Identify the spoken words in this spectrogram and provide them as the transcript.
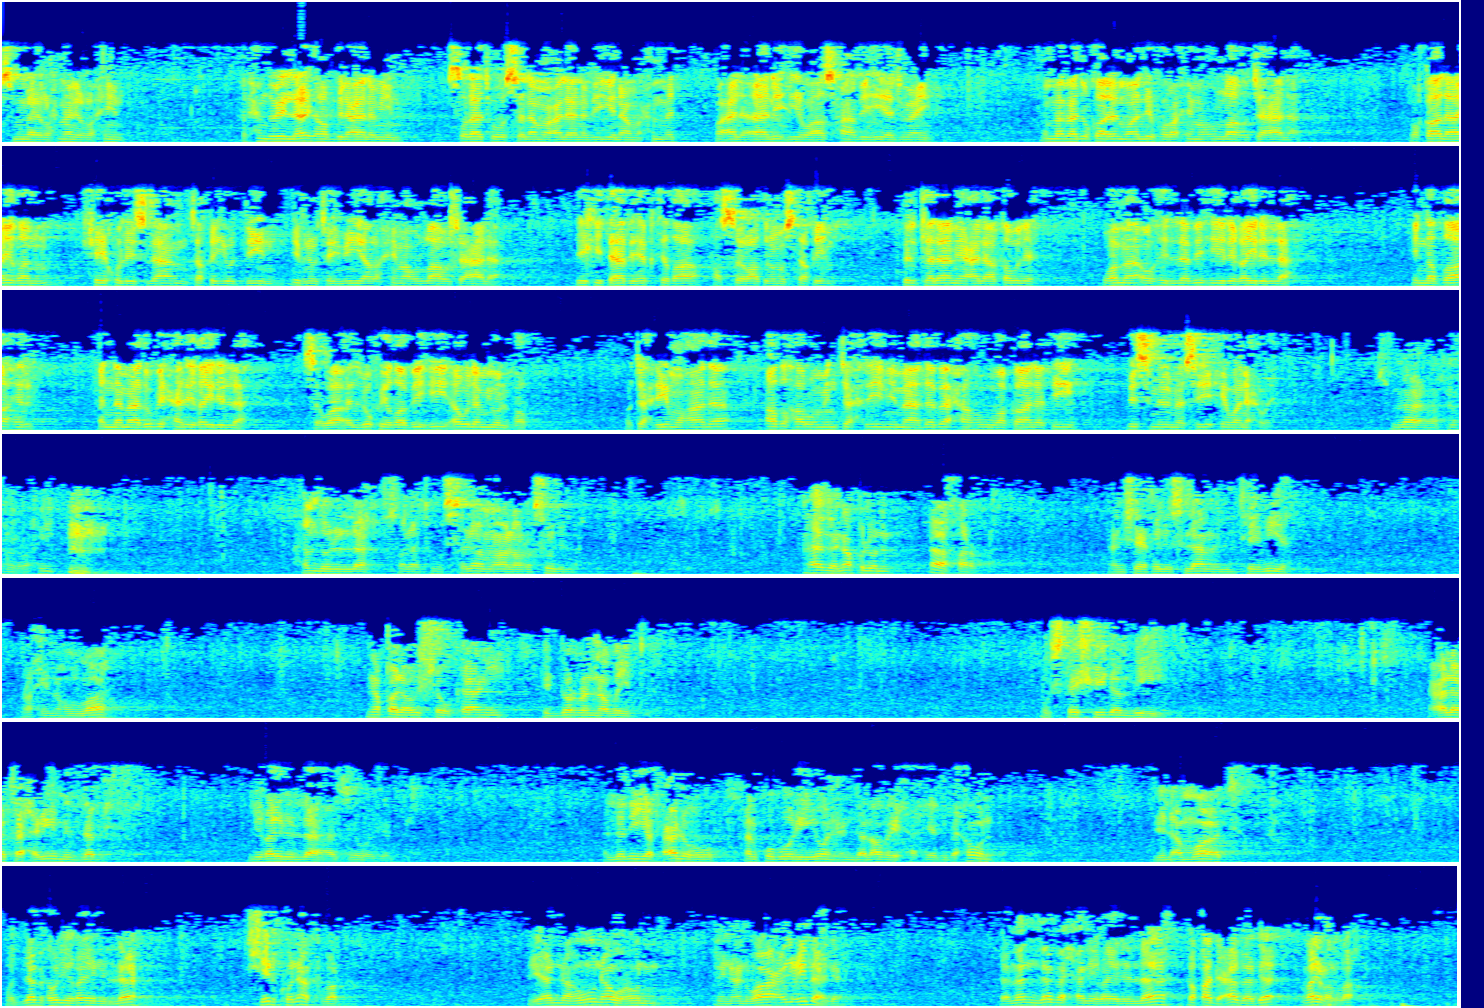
بسم الله الرحمن الرحيم. الحمد لله رب العالمين. الصلاة والسلام على نبينا محمد وعلى آله وأصحابه أجمعين. أما بعد قال المؤلف رحمه الله تعالى وقال أيضا شيخ الإسلام تقي الدين ابن تيمية رحمه الله تعالى في كتابه اقتضاء الصراط المستقيم في الكلام على قوله وما أهل به لغير الله. إن الظاهر أن ما ذبح لغير الله سواء لفظ به أو لم يلفظ. وتحريم هذا أظهر من تحريم ما ذبحه وقال فيه باسم المسيح ونحوه. بسم الله الرحمن الرحيم. الحمد لله والصلاة والسلام على رسول الله. هذا نقل آخر عن شيخ الإسلام ابن تيمية رحمه الله. نقله الشوكاني في الدر النضيد مستشهدا به. على تحريم الذبح لغير الله عز وجل. الذي يفعله القبوريون عند الأضرحة يذبحون للأموات. والذبح لغير الله شرك أكبر. لأنه نوع من أنواع العبادة. فمن ذبح لغير الله فقد عبد غير الله.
